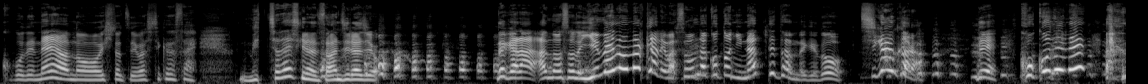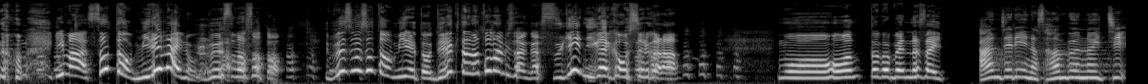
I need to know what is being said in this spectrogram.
ここでねあの一つ言わせてください。めっちゃ大好きなんですアンジラジオ。だからあのその夢の中ではそんなことになってたんだけど違うからでここでねあの今外見れないの。ブースの外。ブースの外を見るとディレクターの戸波さんがすげえ苦い顔してるから。もうほんとごめんなさい。アンジェリーナ3分の1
